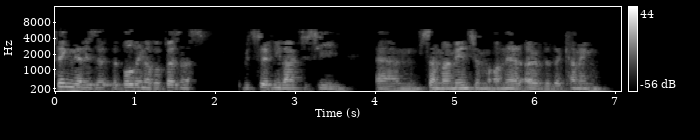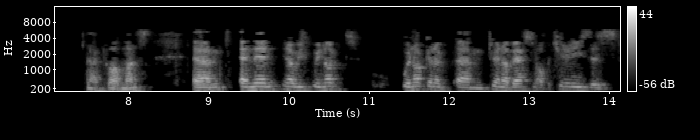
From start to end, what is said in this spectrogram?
thing. That is the building of a business. We'd certainly like to see um, some momentum on that over the coming uh, 12 months. Um and then, you know, we're not we're not gonna um, turn our backs on opportunities. There's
